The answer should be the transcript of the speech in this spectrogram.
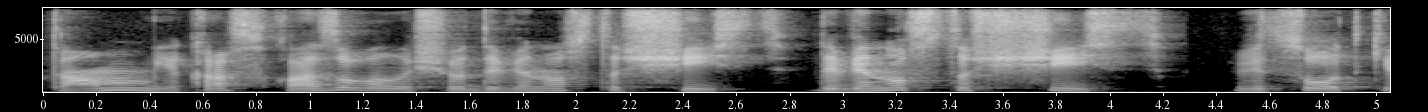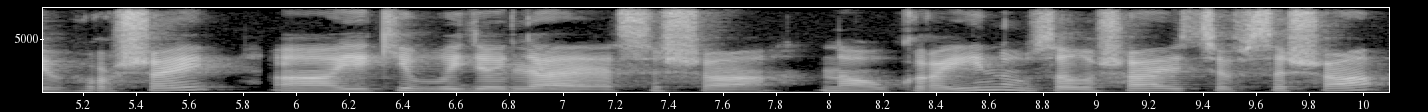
там якраз вказували, що 96, 96 відсотків грошей, які виділяє США на Україну, залишаються в США,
